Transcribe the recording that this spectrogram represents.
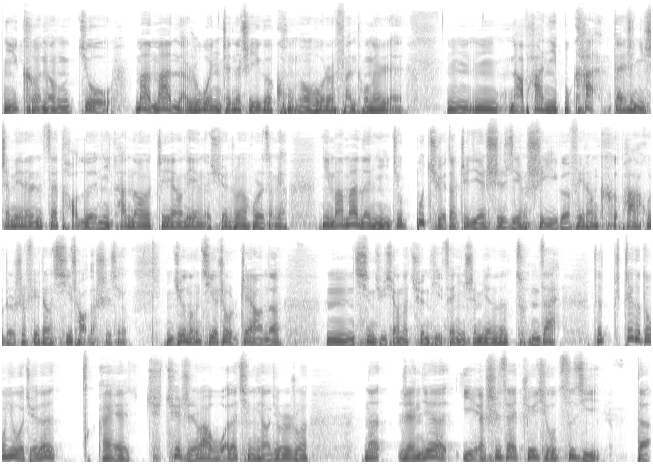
你可能就慢慢的，如果你真的是一个恐同或者反同的人，你你哪怕你不看，但是你身边的人在讨论，你看到这样电影的宣传或者怎么样，你慢慢的你就不觉得这件事情是一个非常可怕或者是非常稀少的事情，你就能接受这样的嗯性取向的群体在你身边的存在。这这个东西，我觉得，哎，确确实吧，我的倾向就是说。那人家也是在追求自己的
